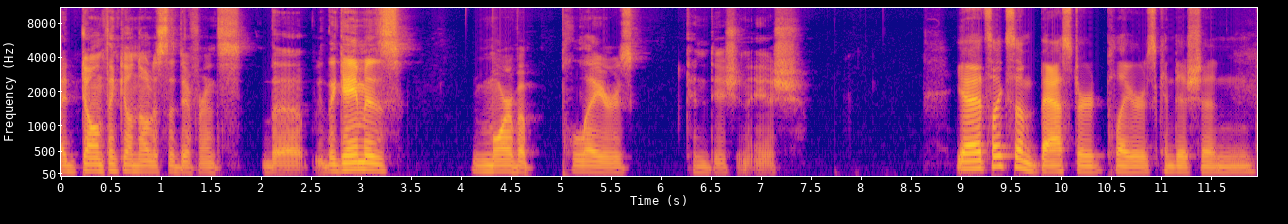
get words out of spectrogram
I don't think you'll notice the difference. the The game is more of a player's condition ish. Yeah, it's like some bastard player's condition.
